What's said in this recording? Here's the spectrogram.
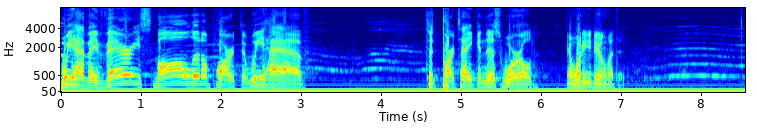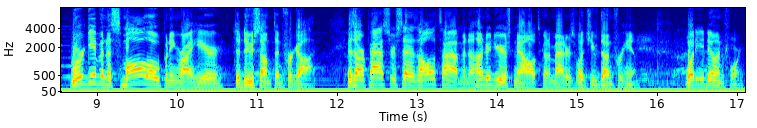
We have a very small little part that we have to partake in this world, and what are you doing with it? We're given a small opening right here to do something for God. As our pastor says all the time, in a hundred years from now, all it's going to matter is what you've done for Him. What are you doing for Him?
